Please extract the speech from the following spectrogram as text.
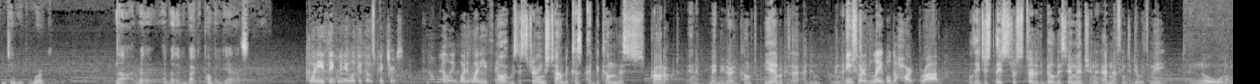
continue to work, nah, I'd rather, I'd rather go back to pumping gas. What do you think when you look at those pictures? No, really. What, what do you think? No, it was a strange time because I'd become this product and it made me very uncomfortable. Yeah, because I, I didn't, I mean, I Being just sort of labeled a heartthrob. Well, they just, they just started to build this image and it had nothing to do with me. And no one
